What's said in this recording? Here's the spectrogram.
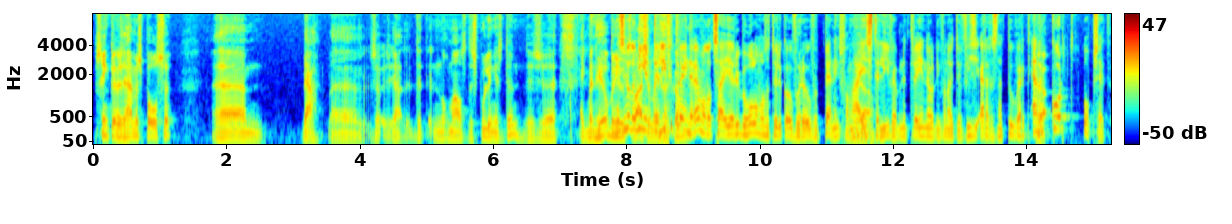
Misschien kunnen ze hem eens polsen. Ehm, ja, zo, ja dit, nogmaals, de spoeling is dun. Dus eh, ik ben heel En benieuwd ze willen niet ze een te trainer, hè? Want dat zei Ruben Hollemans natuurlijk over Rover Pennings. Van hij Ja. is te lief. We hebben een trainer die vanuit de visie ergens naartoe werkt en Ja. er kort op zit.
